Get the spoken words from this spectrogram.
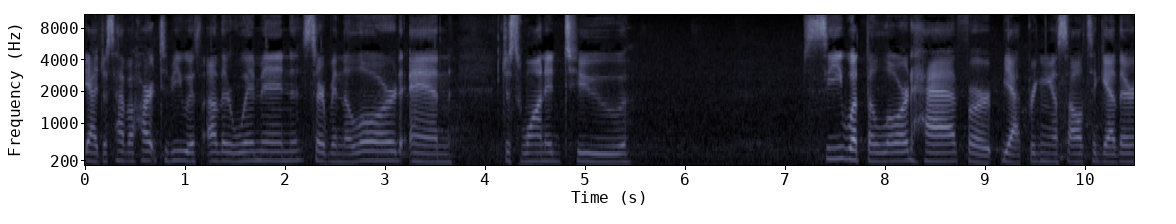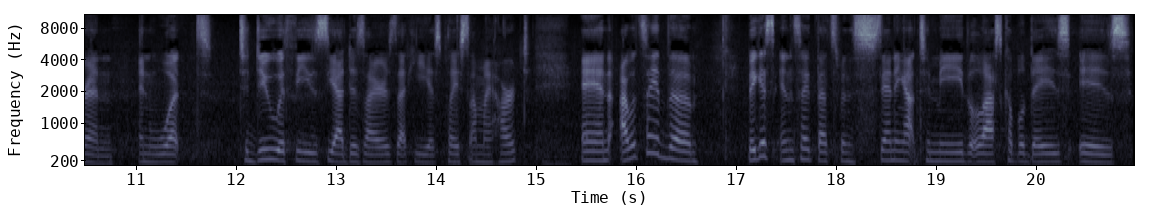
yeah, I just have a heart to be with other women, serving the Lord, and just wanted to see what the Lord had for, yeah, bringing us all together and, and what to do with these yeah desires that he has placed on my heart. And i would say the biggest insight that's been standing out to me the last couple days is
